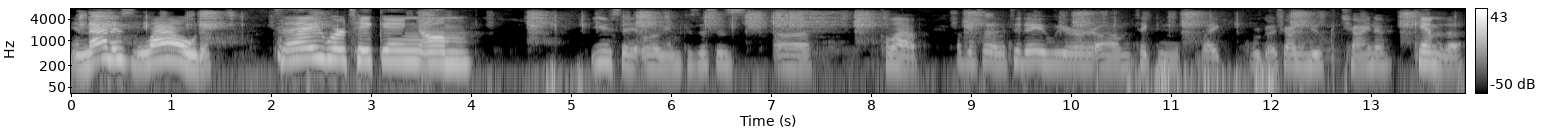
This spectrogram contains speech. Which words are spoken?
And that is loud. Today we're taking, um, you say it, Logan, because this is, uh, collab. Okay, so today we are um, taking like we're gonna try to nuke China, Canada.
